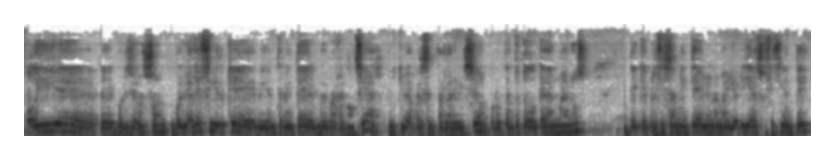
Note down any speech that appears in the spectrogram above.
Hoy eh, eh, Boris Johnson volvió a decir que evidentemente él no iba a renunciar ni que iba a presentar la división. Por lo tanto, todo queda en manos de que precisamente hay una mayoría suficiente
